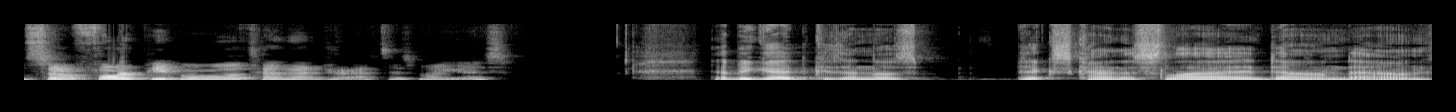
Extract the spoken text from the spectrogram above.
so four people will attend that draft, is my guess. That'd be good because then those picks kind of slide down, down.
